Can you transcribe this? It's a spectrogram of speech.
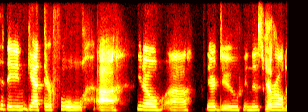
that they didn't get their full, uh, you know, uh, their due in this yep. world.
